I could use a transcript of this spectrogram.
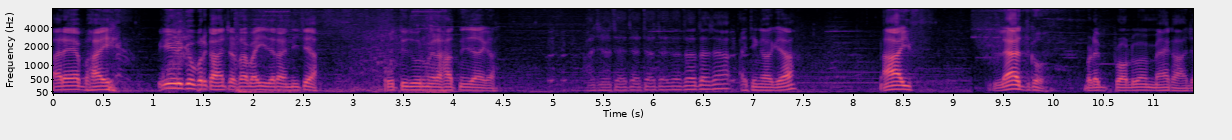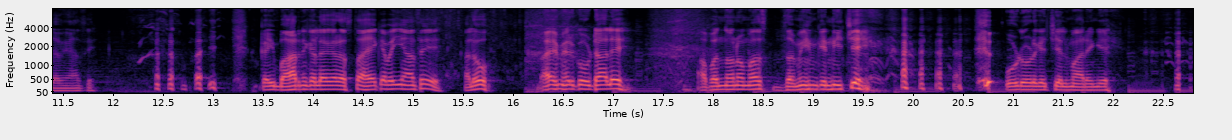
अरे भाई, पेड़ के ऊपर कहाँ चढ़ रहा भाई? ज़रा नीचे आ। उतनी दूर मेरा हाथ नहीं जाएगा। आई थिंक आ गया। नाइस लेट्स गो बड़े प्रॉब्लम है, मैं कहाँ जाऊँ यहाँ से? भाई, कहीं बाहर निकलने का रास्ता है क्या भाई यहाँ से? हेलो भाई, मेरे को उठा ले। अपन दोनों मस्त ज़मीन के नीचे उड़ उड़ के चिल मारेंगे।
